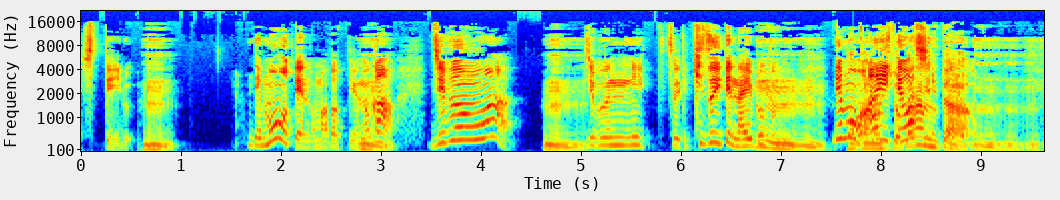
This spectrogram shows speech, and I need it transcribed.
知っている。うん。うん。で、盲点の窓っていうのが、自分はうん。自分について気づいてない部分。うんうんうんでも相手は知ってるたうんうんうん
